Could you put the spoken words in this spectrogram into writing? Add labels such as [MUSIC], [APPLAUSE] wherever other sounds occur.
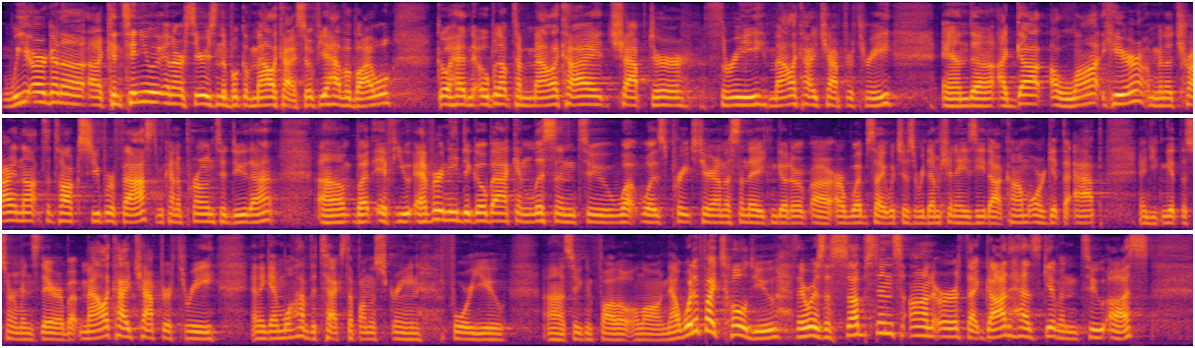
We are going to uh, continue in our series in the book of Malachi. So if you have a Bible, go ahead and open up to Malachi chapter 3. Malachi chapter 3. And uh, I got a lot here. I'm going to try not to talk super fast. I'm kind of prone to do that. Um, but if you ever need to go back and listen to what was preached here on a Sunday, you can go to our, our website, which is redemptionaz.com, or get the app and you can get the sermons there. But Malachi chapter 3, and again, we'll have the text up on the screen for you uh, so you can follow along. Now, what if I told you there was a substance on earth that God has given to us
